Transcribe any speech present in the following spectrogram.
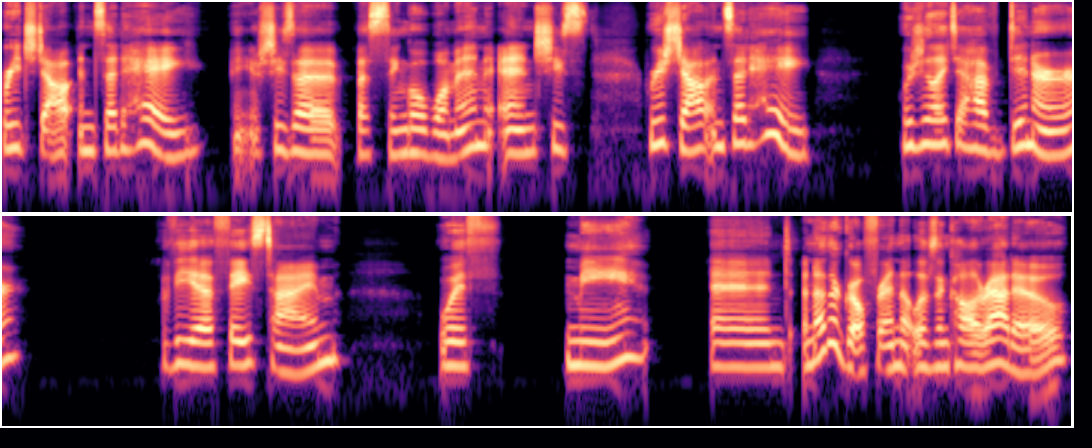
reached out and said, Hey, she's a, a single woman, and she's reached out and said, Hey, would you like to have dinner via FaceTime with me and another girlfriend that lives in Colorado?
